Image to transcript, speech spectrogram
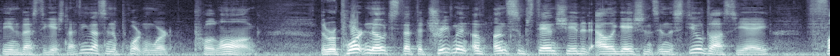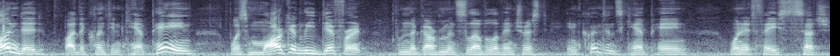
the investigation. I think that's an important word, prolong. The report notes that the treatment of unsubstantiated allegations in the Steele dossier, funded by the Clinton campaign, was markedly different from the government's level of interest in Clinton's campaign when it faced such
